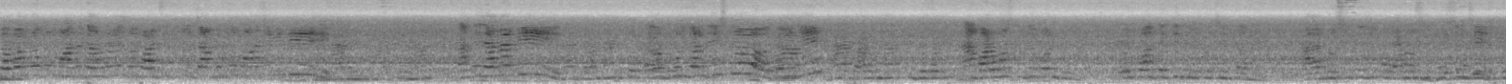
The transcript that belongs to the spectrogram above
বাবার মতো মাঠে দাঁড়াবে তো বাড়িতে তো যা করতো মা চিনিবি তাকে জানাবি? এখন ফুল জল দিস তো না, বারো মাস পুজো করবি। ওই পথ দেখিয়ে দিবি, কোনো চিন্তা নেই। আর আমি ওষুধ দিয়েছি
